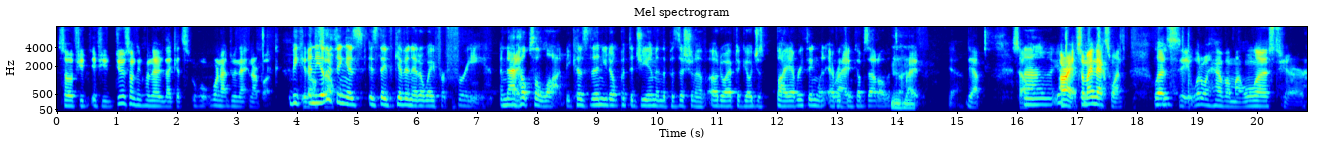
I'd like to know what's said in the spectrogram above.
So if you if you do something from there, like it's we're not doing that in our book. Bec- You and know, the other thing is is they've given it away for free. And that Right. helps a lot because then you don't put the GM in the position of, oh, do I have to go just buy everything when everything comes out all the time? Mhm. Right. Yeah. Yeah. So Uh, yeah. All right, so my next one. Let's see. What do I have on my list here?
